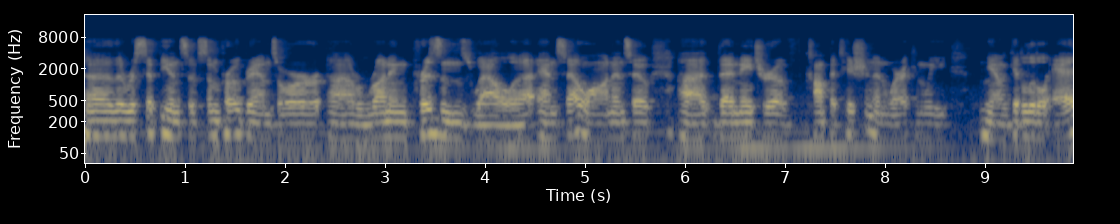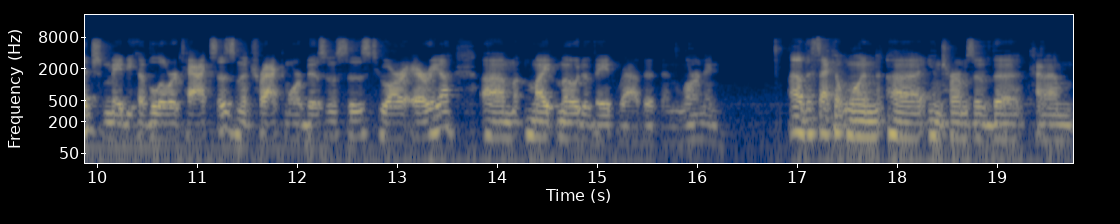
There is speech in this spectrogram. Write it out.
uh, the recipients of some programs or uh, running prisons well uh, and so on. And so uh, the nature of competition and where can we you know get a little edge and maybe have lower taxes and attract more businesses to our area um, might motivate rather than learning. Uh, the second one, uh, in terms of the kind of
